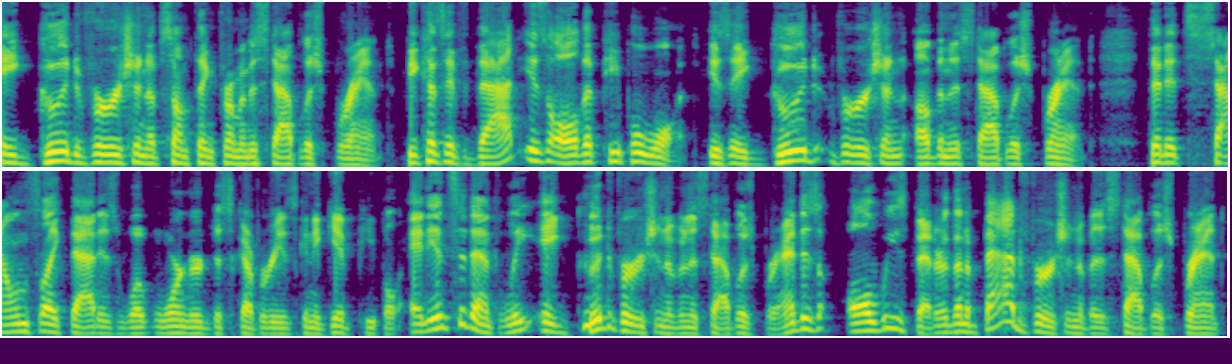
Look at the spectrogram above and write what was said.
a good version of something from an established brand. Because if that is all that people want, is a good version of an established brand, then it sounds like that is what Warner Discovery is going to give people. And incidentally, a good version of an established brand is always better than a bad version of an established brand.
